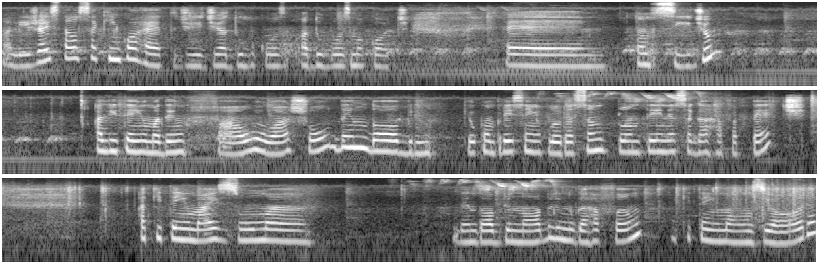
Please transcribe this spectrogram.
Ali já está o saquinho correto de, de adubo, adubo osmocote. É, oncídio. Ali tem uma denfal, eu acho, ou dendóbrio, que eu comprei sem a floração e plantei nessa garrafa PET. Aqui tenho mais uma dendóbrio noble no garrafão. Aqui tem uma 11 hora.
